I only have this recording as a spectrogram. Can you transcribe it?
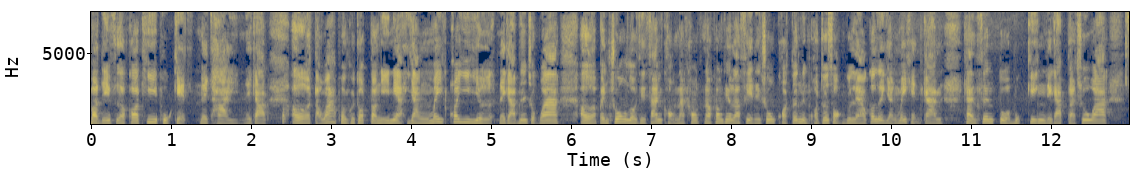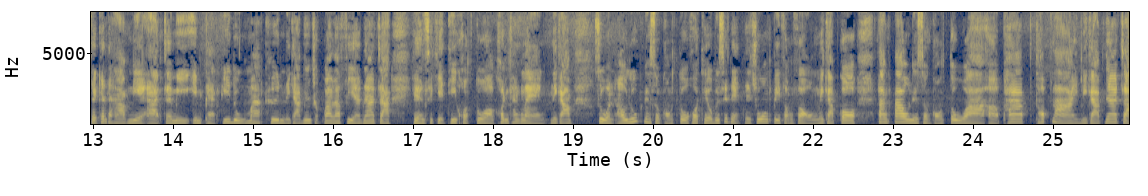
มัลดีฟส์แล้วก็ที่ภูเก็ตในไทยนะครับเออแต่ว่าผลกระทบตอนนี้เนี่ยยังไม่ค่อยเยอะนะครับเนื่องจากว่าเออเป็นช่วง low season ของนักท่องนักท่องเที่ยวรัสเซียในช่วง quarter หนึ่ง quarter สองอยู่แล้วก็เลยยังไม่เห็นการ cancel ตัว booking นะครับแต่เชื่อว่า second half เนี่ยอาจจะมี impact ที่ดูมากขึ้นนะครับเนื่องจากว่ารัสเซียน่าจะเห็นเศรษฐกิจที่หดตัวค่อนข้างแรงนะครับส่วน outlook ในส่วนของตัว hotel business ในช่วงปี 22 นะครับ ก็ตั้งเป้าในส่วนของตัวภาพ top line นะครับ น่าจะ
